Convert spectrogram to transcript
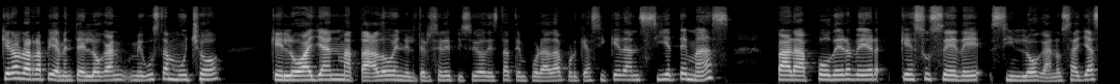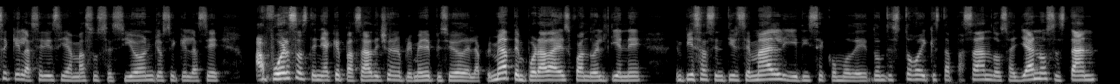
Quiero hablar rápidamente de Logan. Me gusta mucho que lo hayan matado en el tercer episodio de esta temporada porque así quedan siete más para poder ver qué sucede sin Logan. O sea, ya sé que la serie se llama Sucesión, yo sé que la sé, a fuerzas tenía que pasar, de hecho en el primer episodio de la primera temporada es cuando él tiene, empieza a sentirse mal y dice como de, ¿dónde estoy? ¿Qué está pasando? O sea, ya nos están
